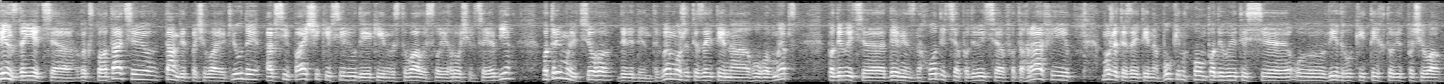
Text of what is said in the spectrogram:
Він здається в експлуатацію, там відпочивають люди, а всі пайщики, всі люди, які інвестували свої гроші в цей об'єкт, отримують цього дивіденди. Ви можете зайти на Google Maps, подивитися, де він знаходиться, подивитися фотографії. Можете зайти на Booking.com, подивитись е, відгуки тих, хто відпочивав.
